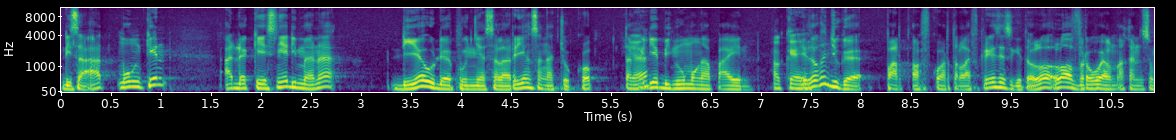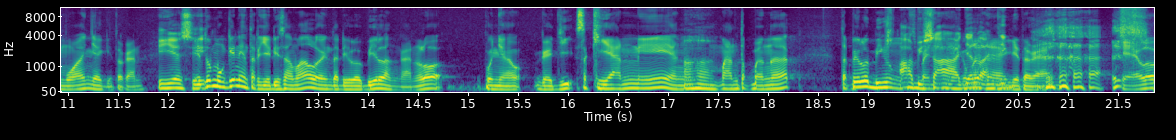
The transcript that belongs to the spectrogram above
di saat mungkin ada case-nya di mana dia udah punya salary yang sangat cukup tapi Ya. dia bingung mau ngapain. Oke. Itu kan juga part of quarter life crisis gitu. Lo lo overwhelm akan semuanya gitu kan. Iya sih. Itu mungkin yang terjadi sama lo yang tadi lo bilang kan. Lo punya gaji sekian nih yang Aha. mantep banget. Tapi lo bingung Ah, bisa aja lo, anjing. gitu kan. Kayak lo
